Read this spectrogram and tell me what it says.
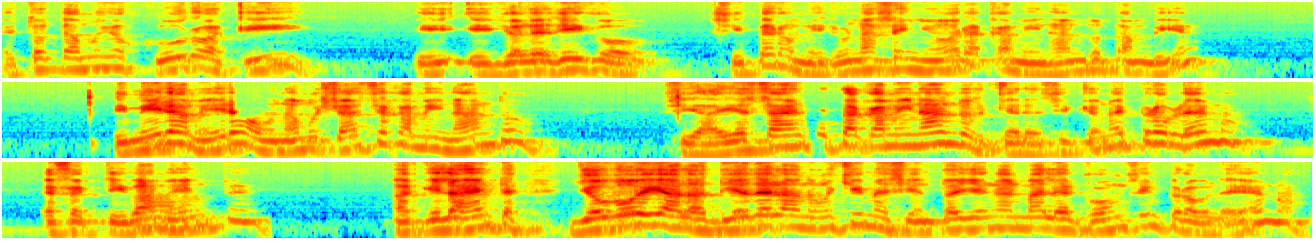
esto está muy oscuro aquí. Y, y yo le digo, sí, pero mira una señora caminando también. Y mira, mira, una muchacha caminando. Si ahí esa gente está caminando, quiere decir que no hay problema. Efectivamente. Aquí la gente, yo voy a las 10 de la noche y me siento allí en el malecón sin problema.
